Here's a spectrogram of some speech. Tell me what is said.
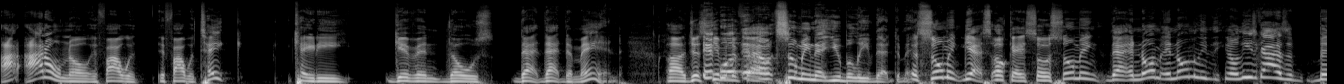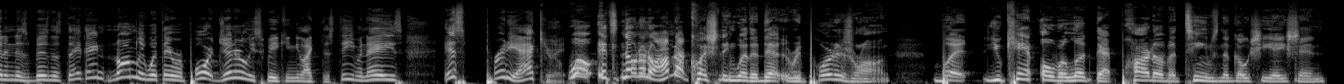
I I don't know if I would if I would take KD given those that that demand. Uh just It- given well, the fact uh, assuming that you believe that demand. Assuming yes, okay. So assuming that and, norm, and normally, you know, these guys have been in this business. They they normally what they report, generally speaking, like the Stephen A's, it's pretty accurate. Well, it's no, no, no. I'm not questioning whether that report is wrong, but you can't overlook that part of a team's negotiation.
